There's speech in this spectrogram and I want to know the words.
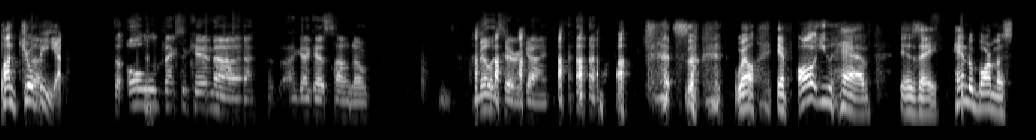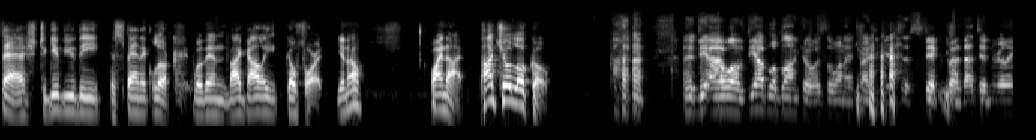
Pancho The- Villa. the old Mexican. Uh, I, I guess I don't know, military guy. so, well, if all you have is a handlebar mustache to give you the Hispanic look, well, then by golly, go for it. You know, why not? Pancho Loco. Uh, well, Diablo Blanco was the one I tried to get to stick, but that didn't really.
